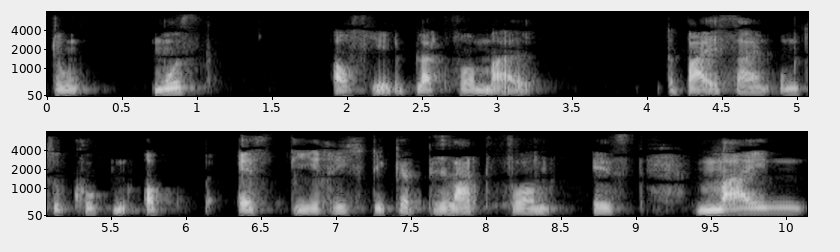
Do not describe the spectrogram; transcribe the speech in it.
du musst auf jede Plattform mal dabei sein, um zu gucken, ob es die richtige Plattform ist. Mein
